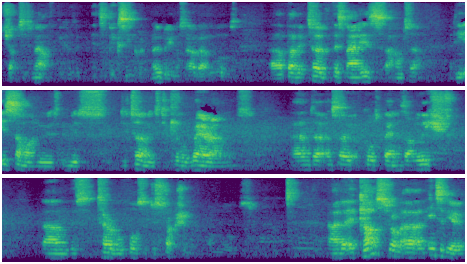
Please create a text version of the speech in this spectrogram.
shuts his mouth because it's a big secret. Nobody must know about the wolves. Uh, but it turns this man is a hunter, and he is someone who is, who is determined to kill rare animals. And, uh, and so, of course, Ben has unleashed um, this terrible force of destruction on wolves. And it comes from uh, an interview,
